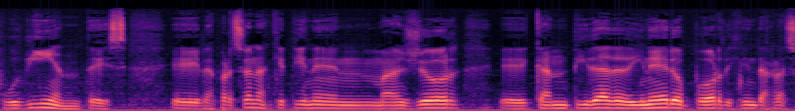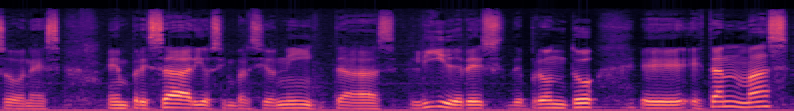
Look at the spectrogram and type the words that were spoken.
pudientes, eh, las personas que tienen mayor cantidad de dinero por distintas razones, empresarios, inversionistas, líderes, de pronto, están más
